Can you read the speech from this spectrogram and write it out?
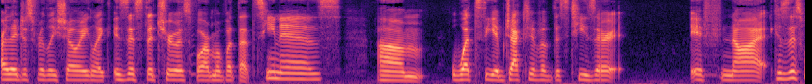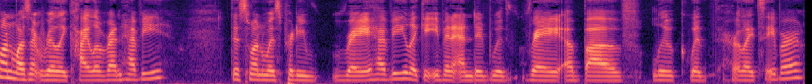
Are they just really showing like, is this the truest form of what that scene is? Um, what's the objective of this teaser? If not, because this one wasn't really Kylo Ren heavy. This one was pretty Rey heavy. Like it even ended with Rey above Luke with her lightsaber.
